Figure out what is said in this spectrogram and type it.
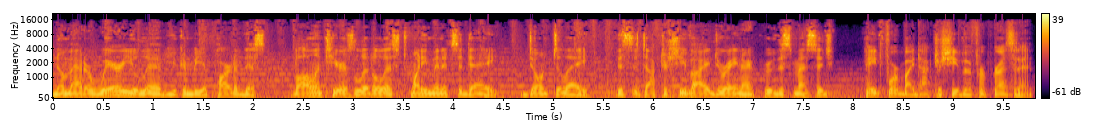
No matter where you live, you can be a part of this. Volunteer as little as 20 minutes a day. Don't delay. This is Dr. Shiva Ayyadurai, and I approve this message paid for by Dr. Shiva for President.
